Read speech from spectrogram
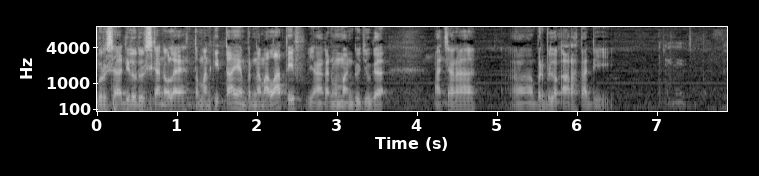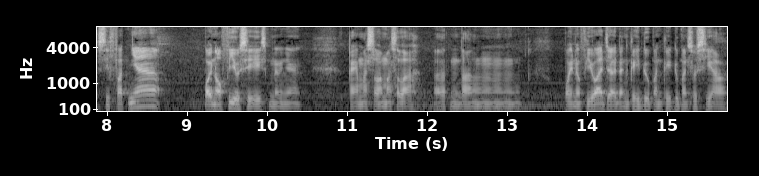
berusaha diluruskan oleh teman kita yang bernama Latif yang akan memandu juga acara uh, berbelok arah tadi. Sifatnya point of view sih sebenarnya. Kayak masalah-masalah uh, tentang point of view aja dan kehidupan-kehidupan sosial,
